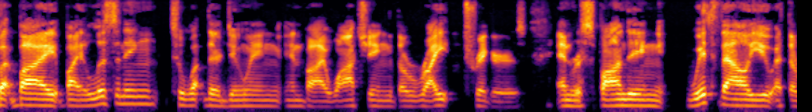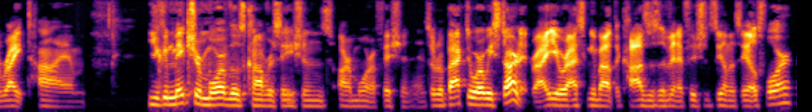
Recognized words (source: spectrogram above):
But by by listening to what they're doing and by watching the right triggers and responding with value at the right time, you can make sure more of those conversations are more efficient. And sort of back to where we started, right? You were asking about the causes of inefficiency on the sales floor.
